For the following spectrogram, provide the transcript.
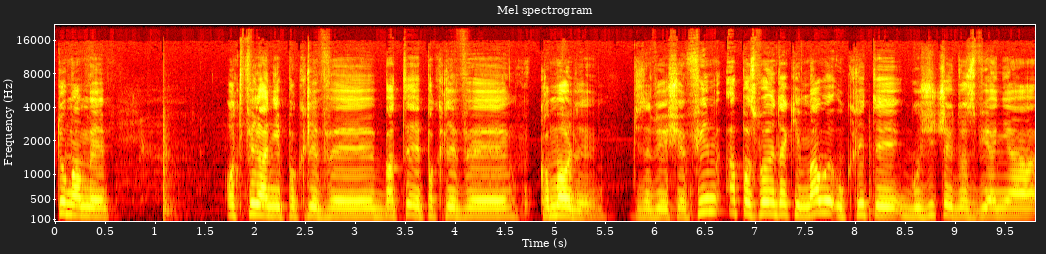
tu mamy otwieranie pokrywy, pokrywy komory, gdzie znajduje się film, a pod spodem taki mały ukryty guziczek do zwijania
